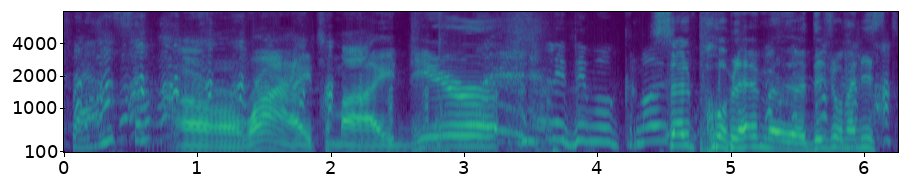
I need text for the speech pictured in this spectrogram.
France. All right, my dear. Les démocrates. Seul problème euh, des journalistes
